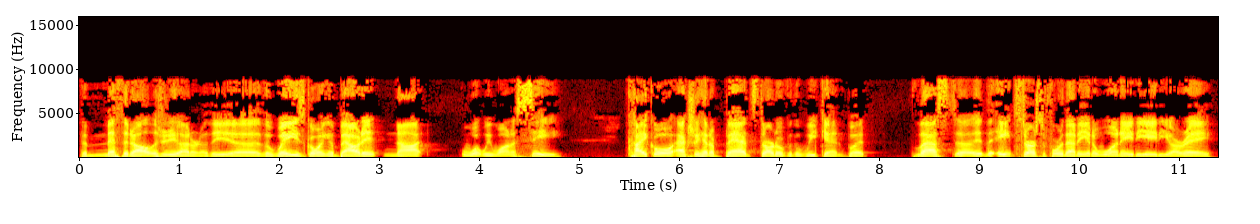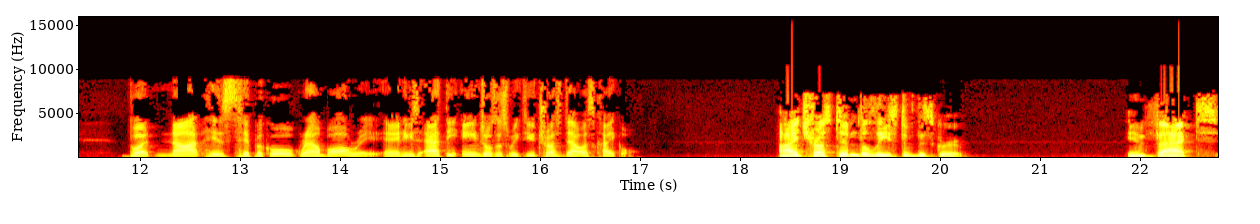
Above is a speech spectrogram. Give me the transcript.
the methodology, I don't know, the, uh, the way he's going about it, not what we want to see. Keuchel actually had a bad start over the weekend, but last, uh, the eight starts before that, he had a 188 ERA, but not his typical ground ball rate. And he's at the Angels this week. Do you trust Dallas Keuchel? I trust him the least of this group. In fact,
